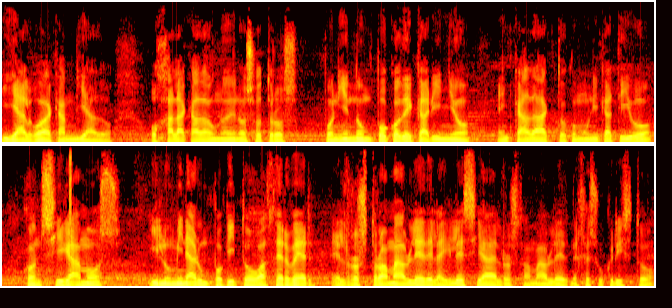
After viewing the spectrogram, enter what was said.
y algo ha cambiado. Ojalá cada uno de nosotros, poniendo un poco de cariño en cada acto comunicativo, consigamos iluminar un poquito o hacer ver el rostro amable de la Iglesia, el rostro amable de Jesucristo,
